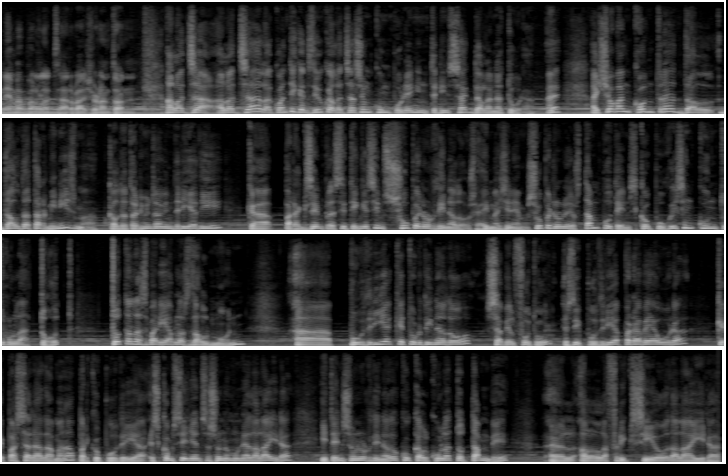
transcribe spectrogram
Anem a per l'atzar, va, Joan Anton. A l'atzar. A l'atzar, la quàntica ens diu que l'atzar és un component intrínsec de la natura. Eh? Això va en contra del, del determinisme, que el determinisme vindria a dir que, per exemple, si tinguéssim superordinadors, eh? imaginem, superordinadors tan potents que ho poguessin controlar tot, totes les variables del món, eh, podria aquest ordinador saber el futur, és a dir, podria preveure què passarà demà, perquè ho podria... És com si llences una moneda a l'aire i tens un ordinador que ho calcula tot tan bé, el, la fricció de l'aire,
